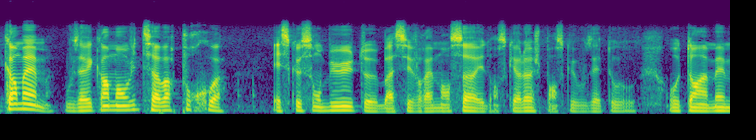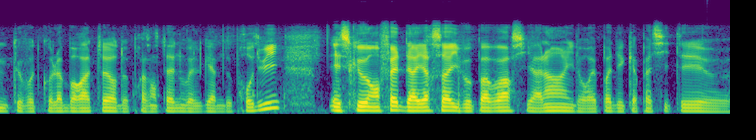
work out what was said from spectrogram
quand même, vous avez quand même envie de savoir pourquoi. Est-ce que son but, euh, bah, c'est vraiment ça? Et dans ce cas-là, je pense que vous êtes autant à même que votre collaborateur de présenter la nouvelle gamme de produits. Est-ce que en fait derrière ça, il veut pas voir si Alain, il n'aurait pas des capacités euh,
